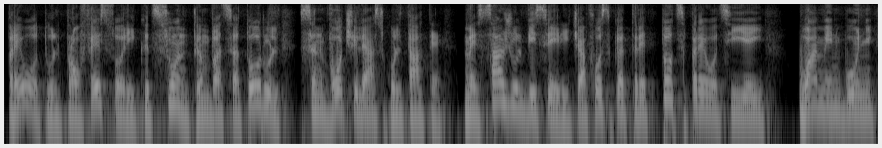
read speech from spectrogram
preotul, profesorii, cât sunt, învățătorul, sunt vocile ascultate. Mesajul bisericii a fost către toți preoții ei, oameni buni,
